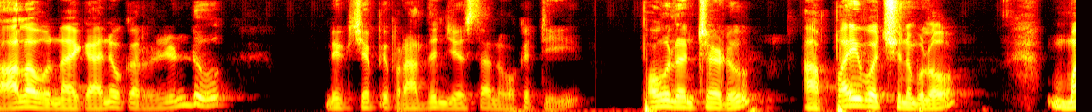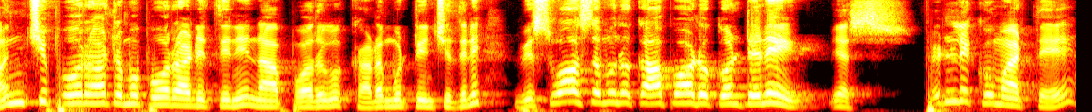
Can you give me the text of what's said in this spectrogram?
చాలా ఉన్నాయి. కానీ ఒక రెండు మీకు చెప్పి ప్రార్థన చేస్తాను. ఒకటి పౌలు అంటాడు ఆ పై వచ్చినములో మంచి పోరాటము పోరాడి తిని నా పొరుగు కడముట్టించి తిని విశ్వాసమును కాపాడుకొంటేనే. ఎస్ పెళ్ళి కుమార్తె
